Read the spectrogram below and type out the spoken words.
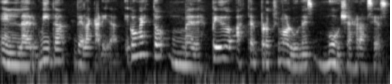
en la Ermita de la Caridad. Y con esto me despido hasta el próximo lunes. Muchas gracias.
